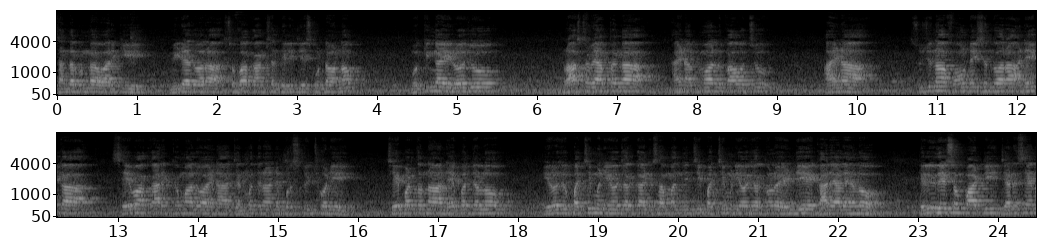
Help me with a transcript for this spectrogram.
సందర్భంగా వారికి మీడియా ద్వారా శుభాకాంక్షలు తెలియజేసుకుంటా ఉన్నాం. ముఖ్యంగా ఈరోజు రాష్ట్ర వ్యాప్తంగా ఆయన అభిమానులు కావచ్చు ఆయన సుజనా ఫౌండేషన్ ద్వారా అనేక సేవా కార్యక్రమాలు ఆయన జన్మదినాన్ని పురస్కరించుకొని చేపడుతున్న నేపథ్యంలో ఈరోజు పశ్చిమ నియోజకవర్గానికి సంబంధించి పశ్చిమ నియోజకవర్గంలో ఎన్డీఏ కార్యాలయంలో తెలుగుదేశం పార్టీ జనసేన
